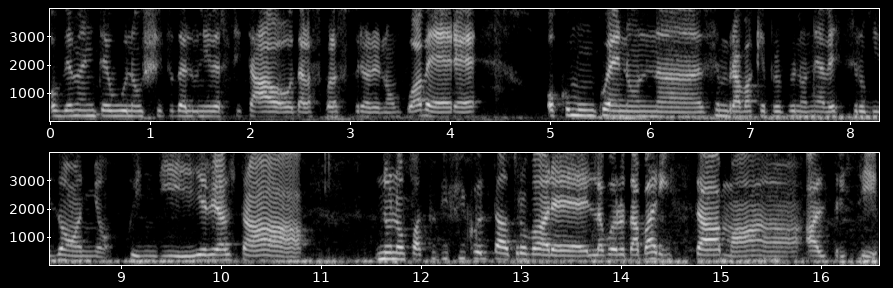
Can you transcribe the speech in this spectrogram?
ovviamente uno uscito dall'università o dalla scuola superiore non può avere, o comunque non eh, sembrava che proprio non ne avessero bisogno. Quindi in realtà non ho fatto difficoltà a trovare il lavoro da barista, ma altri sì.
